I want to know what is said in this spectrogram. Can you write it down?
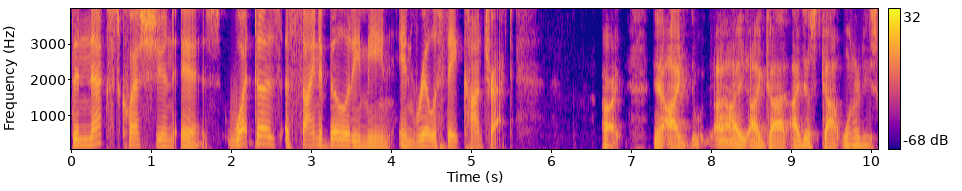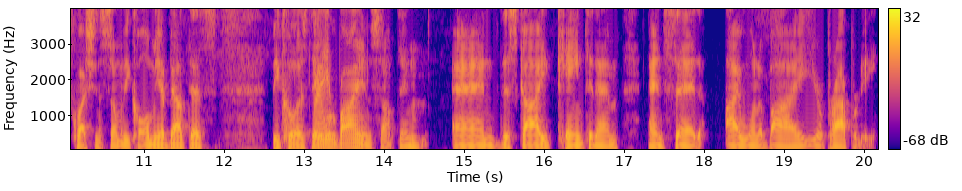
the next question is what does assignability mean in real estate contract? All right. Yeah, I, I, I got, I just got one of these questions. Somebody called me about this because they Right. were buying something, and this guy came to them and said, "I want to buy your property."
